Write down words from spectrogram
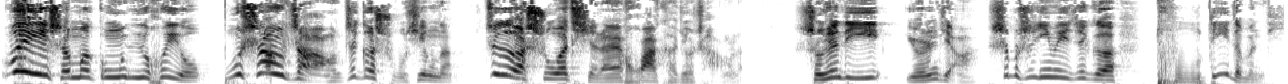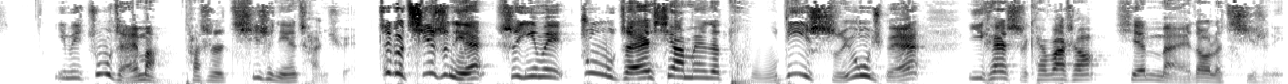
为什么公寓会有不上涨这个属性呢？这说起来话可就长了。首先，第一，有人讲啊，是不是因为这个土地的问题？因为住宅嘛，它是七十年产权，这个七十年是因为住宅下面的土地使用权，一开始开发商先买到了七十年。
